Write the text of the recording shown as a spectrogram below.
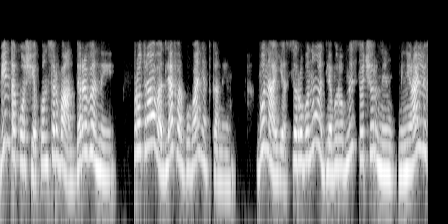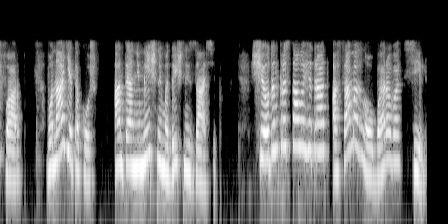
Він також є консервант деревини, протрава для фарбування тканин. Вона є сировиною для виробництва чорнил, мінеральних фарб. Вона є також антианемічний медичний засіб. Ще один кристалогідрат, а саме глауберова сіль,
